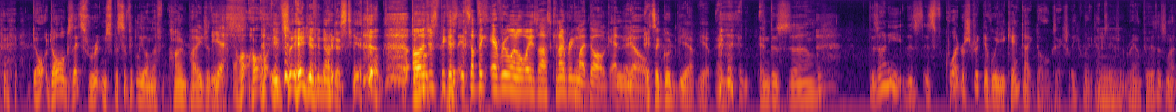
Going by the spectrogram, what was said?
Do- dogs, that's written specifically on the homepage of the. Yes. Oh, oh, you've, you've noticed, yeah. Dogs. Oh, just because it's something everyone always asks. Can I bring my dog? And no. It's a good, yeah, yeah. And, and, and there's um, there's only there's, it's quite restrictive where you can take dogs actually when it comes Mm. to around Perth, isn't it?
